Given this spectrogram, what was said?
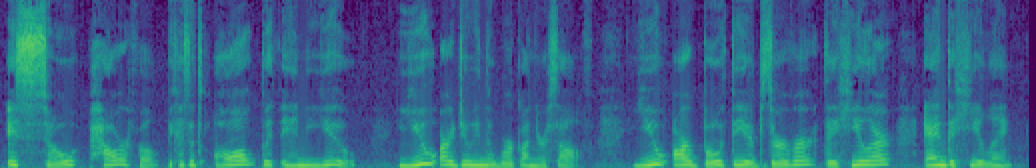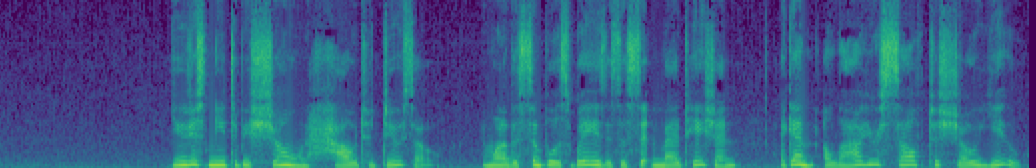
is so powerful because it's all within you. You are doing the work on yourself. You are both the observer, the healer, and the healing. You just need to be shown how to do so. And one of the simplest ways is to sit in meditation. Again, allow yourself to show you.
